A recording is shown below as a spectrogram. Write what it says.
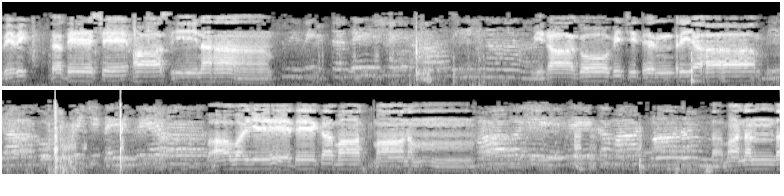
विविक्तदेशे आसीनः। विविक्तदेशे आसीनः। विरागो विचितेन्द्रियः। विजितेन्द्रियः भावयेदेकमात्मानम् तमनन्दमनन्यधीः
